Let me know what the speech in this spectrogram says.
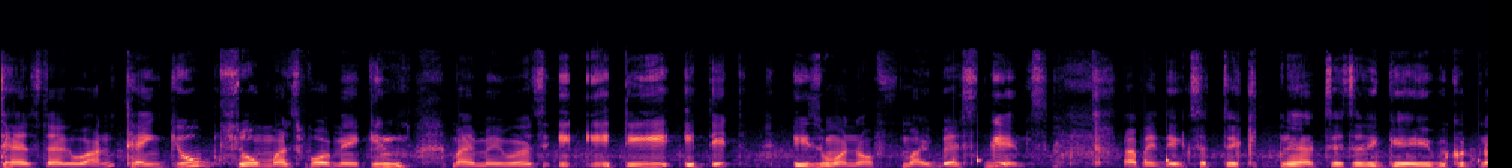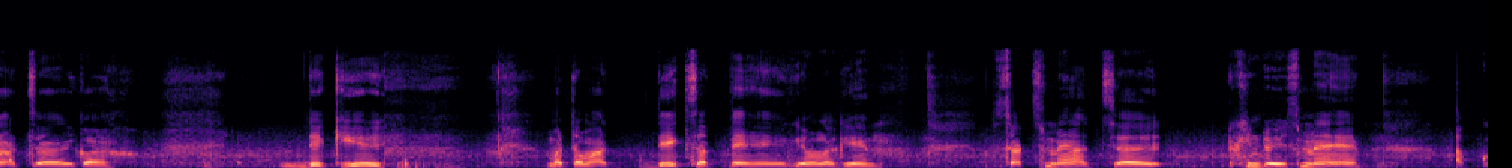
hashtag one. Thank you so much for making my memories. It, it, it, it is one of my best games. आप ये देख सकते हैं कितने अच्छे दिखे ये भी कितना अच्छा रहेगा देखिए मतलब आप देख सकते हैं ये वाला गेम सच में अच्छा है किंतु इसमें आपको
